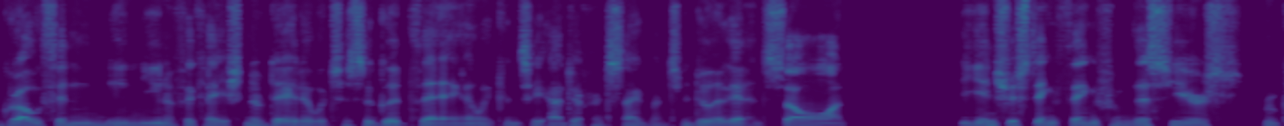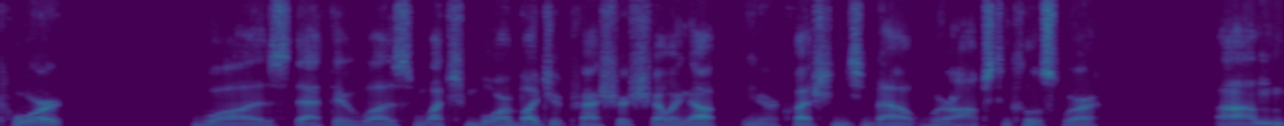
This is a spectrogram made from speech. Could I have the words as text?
growth in, in unification of data, which is a good thing, and we can see how different segments are doing it and so on. The interesting thing from this year's report was that there was much more budget pressure showing up in our questions about where obstacles were. Um,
